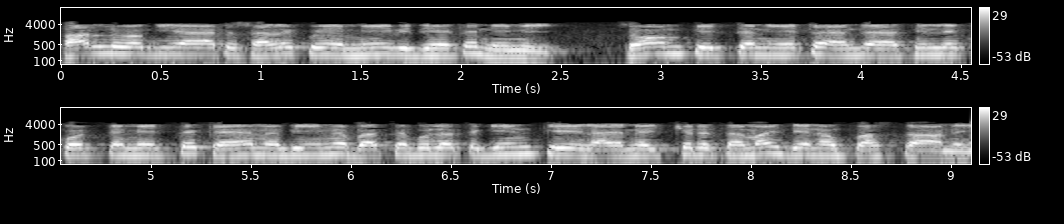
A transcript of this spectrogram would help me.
පරිලෝක ගියාට සැලකුවේ මේ විදිහට නෙමෙයි. සෝම් පිට්ටනියට ඇඳ ඇතිල්ලේ කොට මෙට්ට කෑම බීම බත බුලතකින් කියලා එන ඉච්ඡර තමයි දෙන උපස්ථානය.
